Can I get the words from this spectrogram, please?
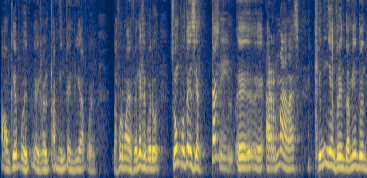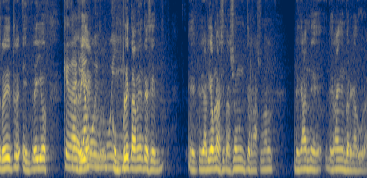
aunque pues, Israel también tendría pues, la forma de defenderse, pero son potencias tan eh, armadas que un enfrentamiento entre, entre ellos quedaría muy, muy... completamente, se, crearía una situación internacional de, grande, de gran envergadura.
